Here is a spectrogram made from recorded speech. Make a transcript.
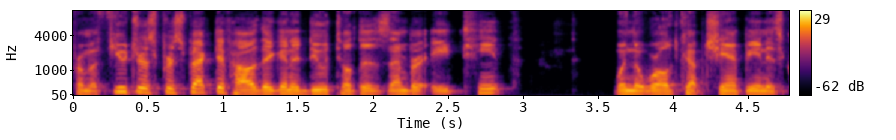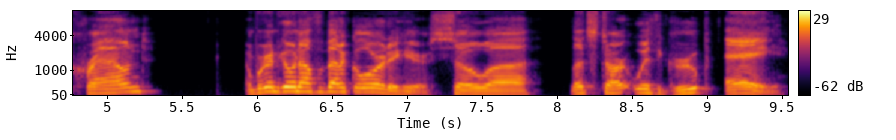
from a futures perspective. How are they going to do till December 18th when the World Cup champion is crowned? And we're going to go in alphabetical order here. So uh, let's start with Group A.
